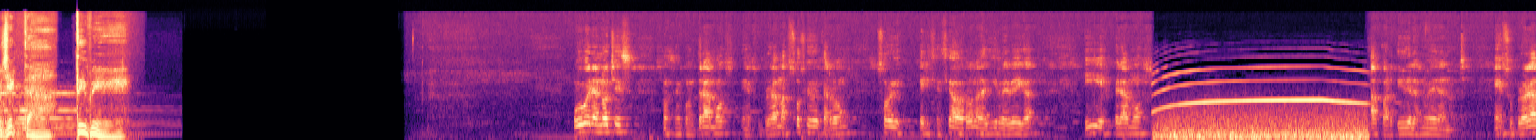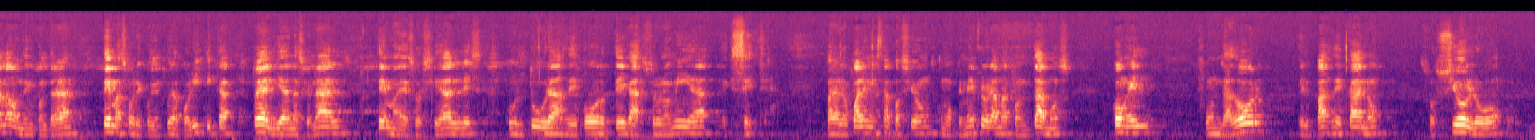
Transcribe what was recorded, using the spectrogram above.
Proyecta TV. Muy buenas noches, nos encontramos en su programa Socios de Carrón. Soy el licenciado Ronald Aguirre Vega y esperamos a partir de las 9 de la noche. En su programa donde encontrarán temas sobre coyuntura política, realidad nacional, temas de sociales, cultura, deporte, gastronomía, etc. Para lo cual en esta ocasión, como primer programa, contamos con el fundador, el paz decano, sociólogo,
